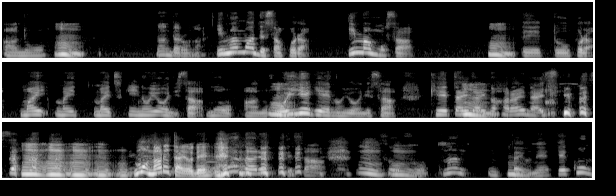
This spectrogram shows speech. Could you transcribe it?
あの、うん。なんだろうな。今までさ、ほら、今もさ、うん。えっ、と、ほら、毎、毎、毎月のようにさ、もう、あの、うんお家芸のようにさ、携帯代が払えないっていうさ。もう慣れたよね。もう慣れてさ、うん。そうそう、なんだよね。で、こ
